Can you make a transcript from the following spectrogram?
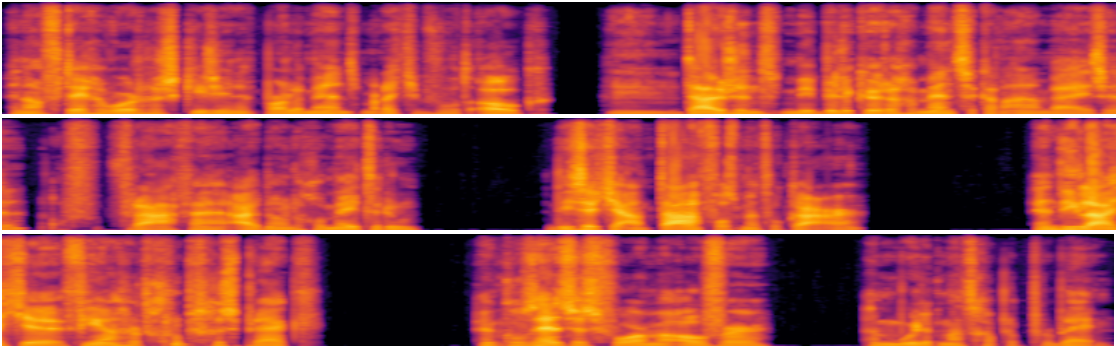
en dan vertegenwoordigers kiezen in het parlement. Maar dat je bijvoorbeeld ook duizend meer willekeurige mensen kan aanwijzen of vragen, uitnodigen om mee te doen. Die zet je aan tafels met elkaar en die laat je via een soort groepsgesprek een consensus vormen over een moeilijk maatschappelijk probleem.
